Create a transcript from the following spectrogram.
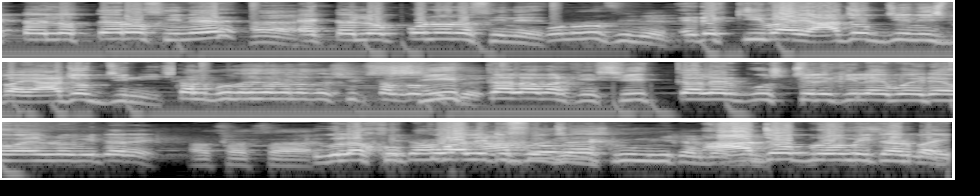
একটা হলো তেরো ফিনের হ্যাঁ। একটা হলো পনেরো ফিনের। পনেরো ফিনের। এটা কি ভাই? আজব জিনিস ভাই আজব জিনিস। শীতকাল বোঝা যাবে না যে শীতকাল শীতকাল আবার কি? শীতকালের গুষ্টিরে কি লাগবে এটা অয়েল রোমিটারে আচ্ছা আচ্ছা। এগুলা খুব কোয়ালিটিফুল আজব জিনিস। রুম হিটার আজব রোমিটার ভাই।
